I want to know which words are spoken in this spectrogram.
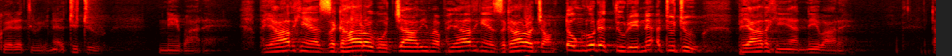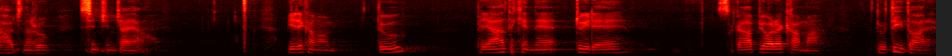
ခွဲတဲ့သူတွေနဲ့အတူတူနေပါတယ်ဘုရားသခင်ကစကားတော်ကိုကြားပြီးမှဘုရားသခင်စကားတော်ကြောင့်တုန်လှုပ်တဲ့သူတွေနဲ့အတူတူဘုရားသခင်ကနေပါတယ် ဒါကိုကျွန်တော်တို့ဆင်ခြင်ကြရအောင်ပြီးတဲ့ခါမှာသူဘုရားသခင်နဲ့တွေ့တယ်စကားပြောတဲ့ခါမှာသူတိသွားတယ်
